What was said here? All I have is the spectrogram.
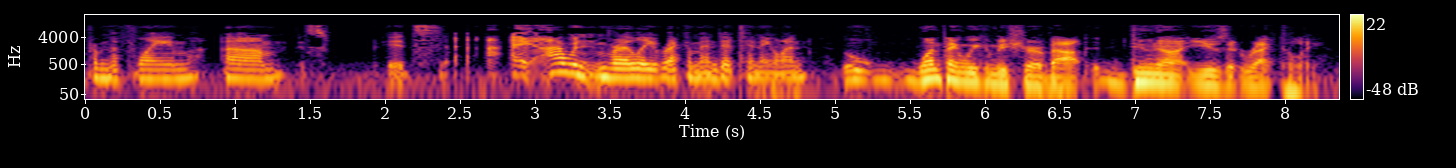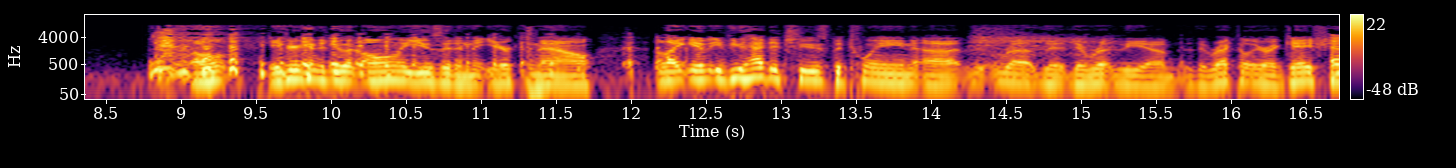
from the flame. Um, it's it's I, I wouldn't really recommend it to anyone. One thing we can be sure about: do not use it rectally. Oh, if you're going to do it, only use it in the ear canal. Like if, if you had to choose between uh, re- the the the, uh, the rectal irrigation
